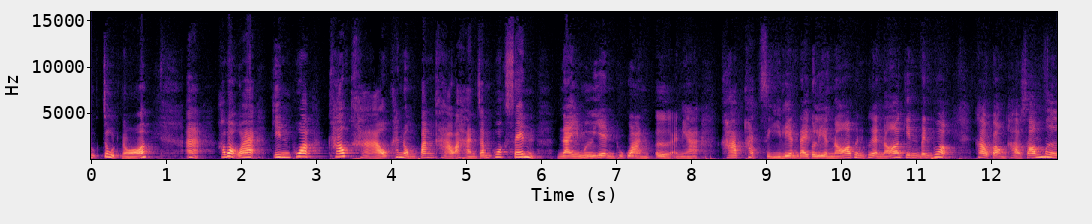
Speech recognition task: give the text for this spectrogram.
ทุกจุดเนาะอะเขาบอกว่ากินพวกข้าวขาวขนมปังขาวอาหารจำพวกเส้นในมื้อเย็นทุกวันเอออันเนี้ยครับขัดสีเลี่ยงใดก็เลี่ยงเนาะเพื่อนๆเนาะกินเป็นพวกข้าวกล่องข้าวซ้อมมือ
